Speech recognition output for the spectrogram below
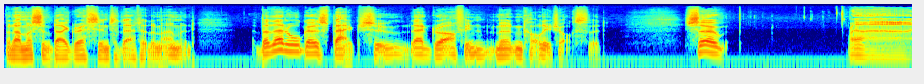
But I mustn't digress into that at the moment. But that all goes back to that graph in Merton College, Oxford. So uh,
